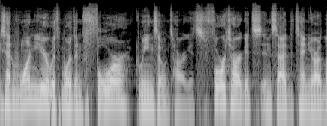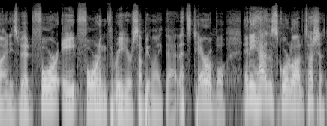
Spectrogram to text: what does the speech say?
he's had one year with more than four green zone targets, four targets inside the 10 yard line. He's had four, eight, four, and three, or something like that. That's terrible. And he hasn't scored a lot of touchdowns.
